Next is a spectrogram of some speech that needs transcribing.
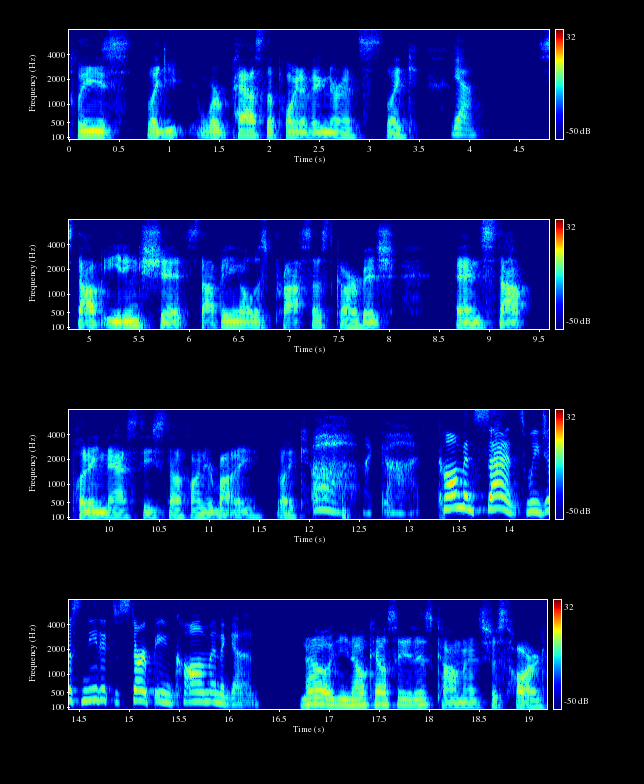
please like we're past the point of ignorance. Like yeah. stop eating shit. Stop eating all this processed garbage and stop putting nasty stuff on your body. Like oh my god. Common sense. We just need it to start being common again. No you know kelsey it is common. It's just hard.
